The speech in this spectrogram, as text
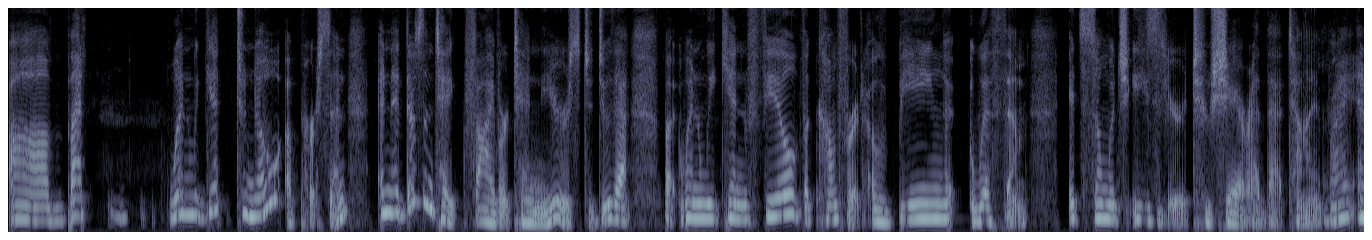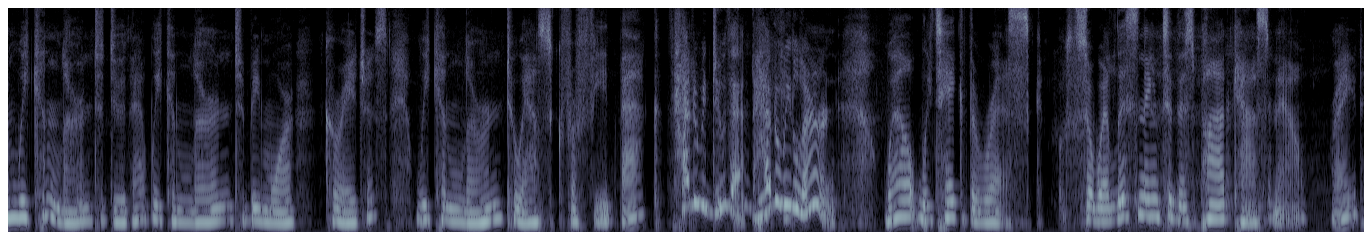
Uh, but when we get to know a person, and it doesn't take five or 10 years to do that, but when we can feel the comfort of being with them, it's so much easier to share at that time. Right? And we can learn to do that. We can learn to be more courageous. We can learn to ask for feedback. How do we do that? How do we learn? Well, we take the risk. So we're listening to this podcast now, right?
